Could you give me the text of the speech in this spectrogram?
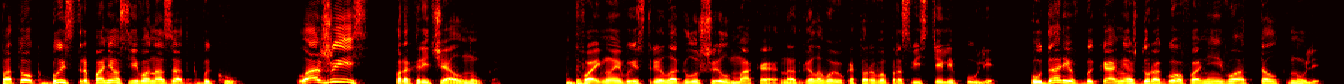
Поток быстро понес его назад к быку. «Ложись!» — прокричал Нука. Двойной выстрел оглушил мака, над головой у которого просвистели пули. Ударив быка между рогов, они его оттолкнули.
